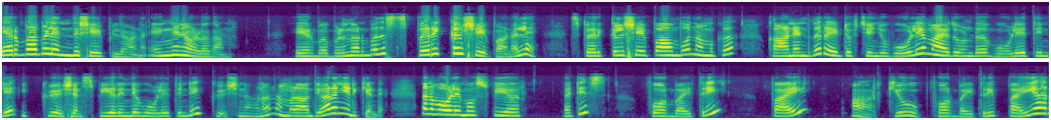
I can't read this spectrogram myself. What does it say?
air bubble എന്ത് ഷേപ്പിലാണ് എങ്ങനെയുള്ളതാണ് എയർ ബബിൾ എന്ന് പറയുമ്പോൾ അത് സ്പെറിക്കൽ ഷേപ്പാണ് അല്ലേ സ്പെറിക്കൽ ഷേപ്പ് ആകുമ്പോൾ നമുക്ക് കാണേണ്ടത് rate of change of volume ആയതുകൊണ്ട് വോളിയത്തിന്റെ ഇക്വേഷൻ സ്പിയറിന്റെ വോളിയത്തിന്റെ ഇക്വേഷൻ ആണ് നമ്മൾ ആദ്യം അറിഞ്ഞിരിക്കേണ്ടത്. എന്താണ് volume of sphere that is four by three pi R cube four by three pi R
